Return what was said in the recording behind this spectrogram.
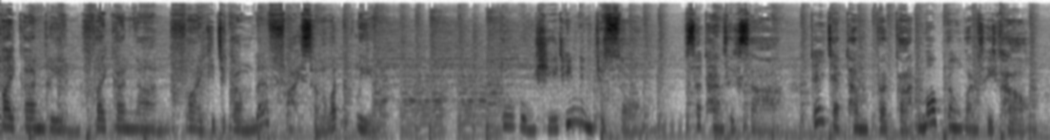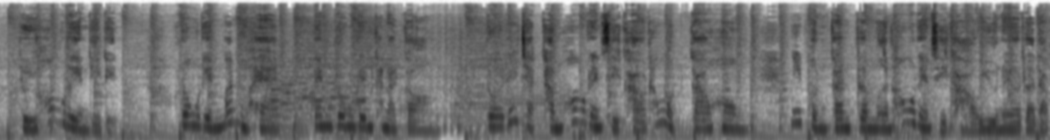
ฝ่ายการเรียน ฝ่ายการงาน ฝ่ายกิจกรรม และฝ่ายสารวัตรนักเรียน ตัวบ่งชี้ที่ 1.2 สถานศึกษาได้จัดทำประกาศมอบรางวัลสีขาว หรือห้องเรียนดีเด่นโรงเรียนบ้านหัวแฮดเป็นโรงเรียนขนาดกลางโดยได้จัดทำห้องเรียนสีขาวทั้งหมด 9 ห้อง มีผลการประเมินห้องเรียนสีขาวอยู่ในระดับ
